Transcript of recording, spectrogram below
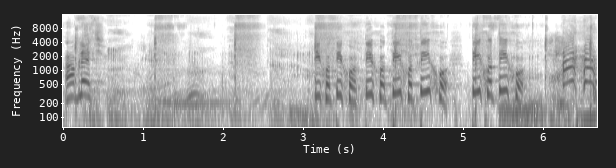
А, блядь. Тихо, тихо, тихо, тихо, тихо, тихо, тихо.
